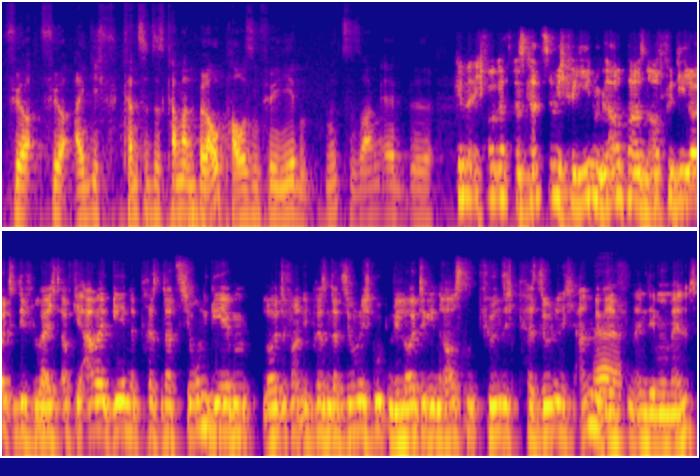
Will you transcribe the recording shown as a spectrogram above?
für, für eigentlich kannst du das kann man Blaupausen für jeden, ne? zu sagen, ey, äh, Genau, ich wollte gerade sagen, das kannst du nämlich für jeden Blaupausen, auch für die Leute, die vielleicht auf die Arbeit gehen, eine Präsentation geben. Leute fanden die Präsentation nicht gut und die Leute gehen raus und fühlen sich persönlich angegriffen in dem Moment.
